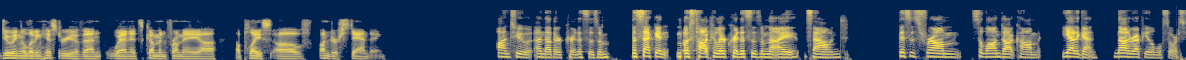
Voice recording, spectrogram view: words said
doing a living history event when it's coming from a uh, a place of understanding. On to another criticism. The second most popular criticism that I found. This is from salon.com. Yet again, not a reputable source,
